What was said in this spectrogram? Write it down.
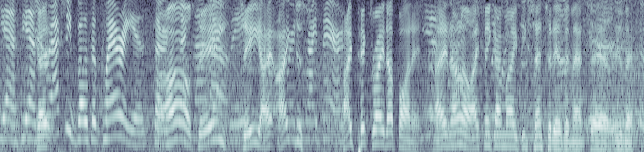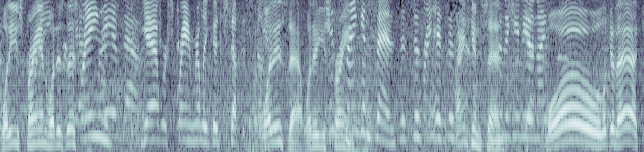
Yes, yes. Okay. We're actually both Aquarius, so. Oh, check see, out. see, I, I just, Right there. I picked right up on it. I don't know. I think I might be sensitive in that. Uh, in that. What are you spraying? What is this? Spraying, yeah, we're spraying really good stuff that smells. What is that? What are you spraying? It's frankincense. It's just, it's just. Frankincense. It's going to give you a nice. Whoa! Look at that.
